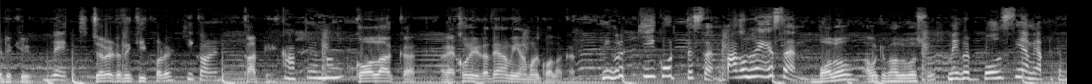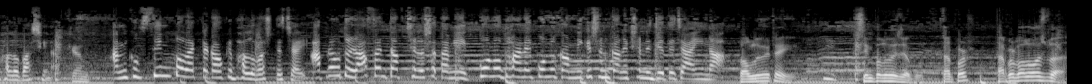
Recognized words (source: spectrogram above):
এটা কি? ওয়েট যারা এটাতে কি করে? কি করেন কাটে। কাটের মানে? কলা কাট। আর এখন এটাতে আমি আমার কলা কাট। এগুলো কি করতেছেন? পাগল হয়ে গেছেন? বলো আমাকে ভালোবাসো। আমি একবার বলছি আমি আপনাকে ভালোবাসি না। কেন? আমি খুব সিম্পল একটা কাউকে ভালোবাসতে চাই। আপনার মতো রাফ অ্যান্ড টাফ ছেলের সাথে আমি কোনো ধরনের কোনো কমিউনিকেশন কানেকশনে যেতে চাই না। প্রবলেম এটাই। সিম্পল হয়ে যাব। তারপর? তারপর ভালোবাসবা?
